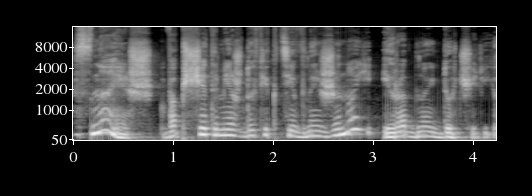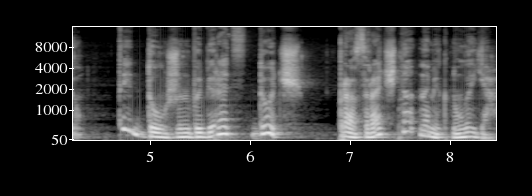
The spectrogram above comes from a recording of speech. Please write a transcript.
«Знаешь, вообще-то между фиктивной женой и родной дочерью ты должен выбирать дочь», – прозрачно намекнула я.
